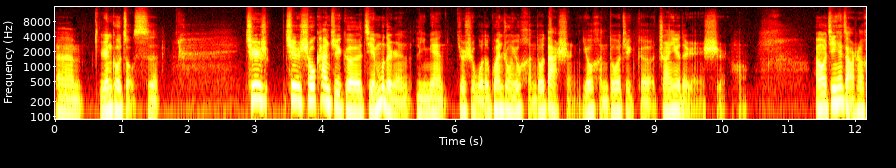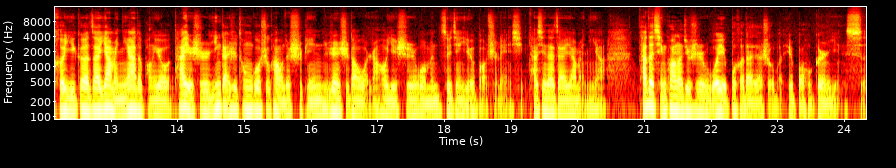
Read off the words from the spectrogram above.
嗯，人口走私。其实，其实收看这个节目的人里面，就是我的观众有很多大神，有很多这个专业的人士哈。然后今天早上和一个在亚美尼亚的朋友，他也是应该是通过收看我的视频认识到我，然后也是我们最近也有保持联系。他现在在亚美尼亚。他的情况呢，就是我也不和大家说吧，也保护个人隐私。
